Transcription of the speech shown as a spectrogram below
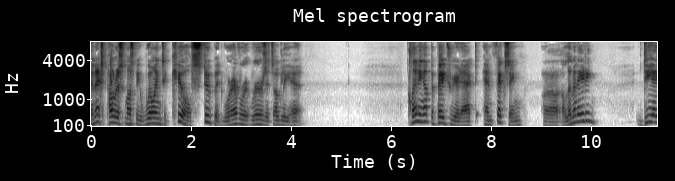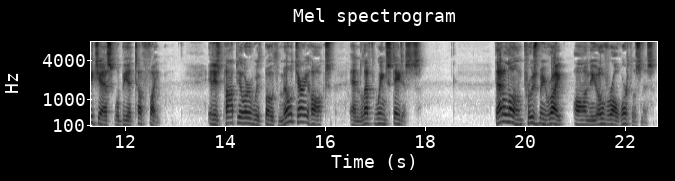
The next POTUS must be willing to kill stupid wherever it rears its ugly head. Cleaning up the Patriot Act and fixing uh, eliminating, DHS will be a tough fight. It is popular with both military hawks and left wing statists. That alone proves me right on the overall worthlessness.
